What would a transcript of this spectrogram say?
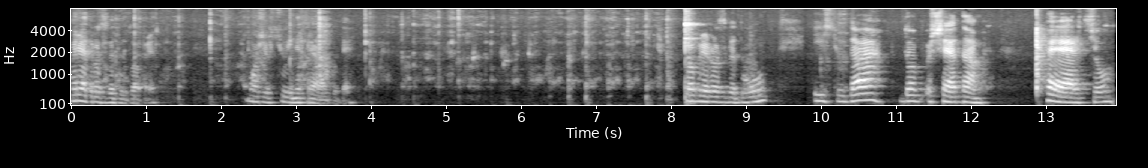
Вперед розведу добре. Може, всю і не треба буде. Добре розведу. І сюди ще дам перцю.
